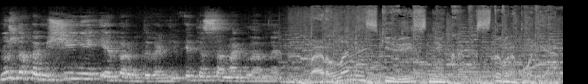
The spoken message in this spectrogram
Нужно помещение и оборудование. Это самое главное. Парламентский вестник Ставрополья.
